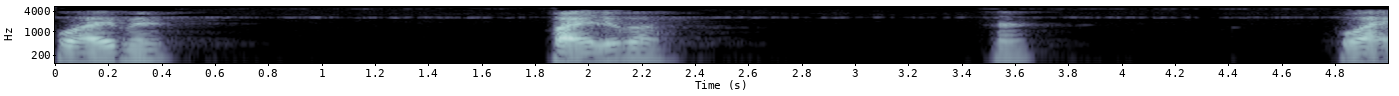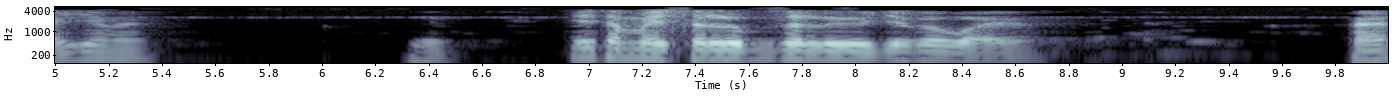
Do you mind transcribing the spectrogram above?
ไหวไหมไหวหรือเปล่าฮะไหวใช่ไหมนี่ทำไมสลืมสลือจะก็ไหวฮะ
